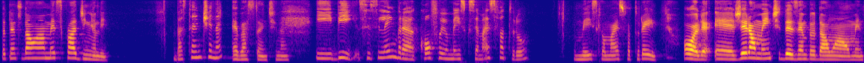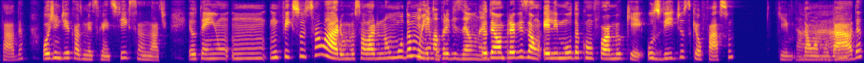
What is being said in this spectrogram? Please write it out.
Eu tento dar uma mescladinha ali. Bastante, né? É bastante, né? E, Bi, você se lembra qual foi o mês que você mais faturou? O mês que eu mais faturei? Olha, é, geralmente dezembro dá uma aumentada. Hoje em dia, com as minhas clientes fixas, Nath, eu tenho um, um fixo de salário. O meu salário não muda Você muito. tem uma previsão, né? Eu tenho uma previsão. Ele muda conforme o quê? Os vídeos que eu faço, que Tá. dá uma mudada,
